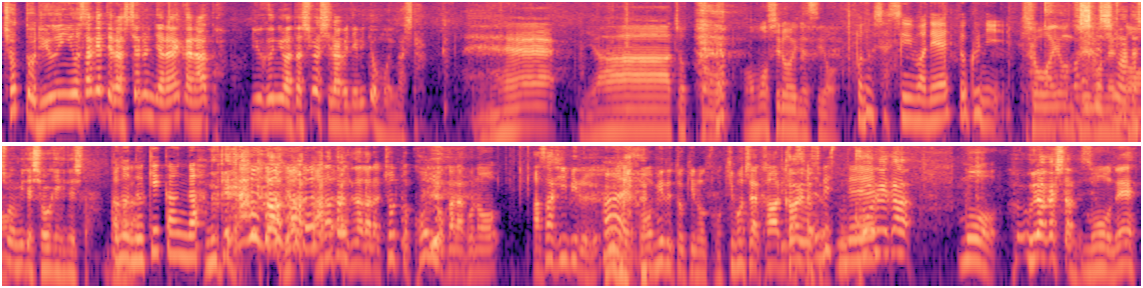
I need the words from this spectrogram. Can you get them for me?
ちょっと留飲を下げてらっしゃるんじゃないかなというふうに私は調べてみて思いました。へいやちょっと面白いですよ。この写真はね特に昭和45年の写真私も見て衝撃でした。この抜け感が抜け感が改めてだからちょっと今度からこの朝日ビルを見る時のこう気持ちは変わりますね。これがもう裏返したんですもうね、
